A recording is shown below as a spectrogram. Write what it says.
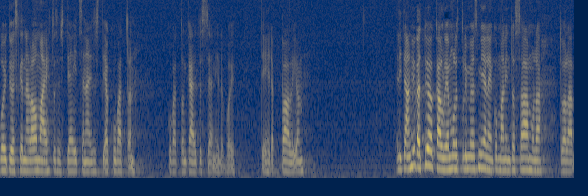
voi työskennellä omaehtoisesti ja itsenäisesti ja kuvat on, kuvat on käytössä ja niille voi tehdä paljon. Eli tämä on hyvä työkalu ja mulle tuli myös mieleen, kun mä olin tuossa aamulla tuolla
